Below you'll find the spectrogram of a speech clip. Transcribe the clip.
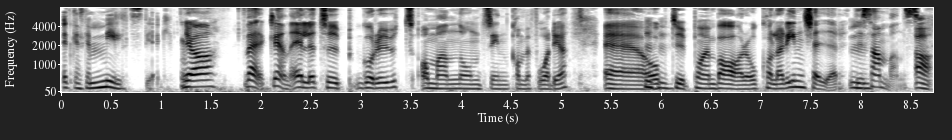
ett ganska milt steg. ja, verkligen. Eller typ går ut om man någonsin kommer få det eh, och typ på en bar och kollar in tjejer tillsammans. Ja.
